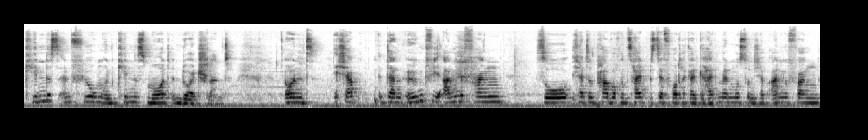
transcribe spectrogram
Kindesentführung und Kindesmord in Deutschland. Und ich habe dann irgendwie angefangen, so, ich hatte ein paar Wochen Zeit, bis der Vortrag halt gehalten werden musste und ich habe angefangen,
